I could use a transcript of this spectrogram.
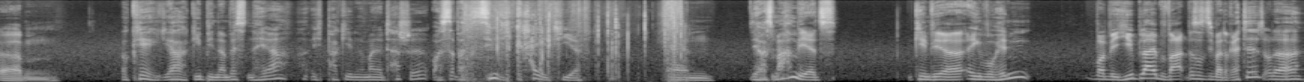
ähm, okay, ja, gib ihn am besten her. Ich packe ihn in meine Tasche. Oh, ist aber ziemlich kalt hier. Ähm, ja, was machen wir jetzt? Gehen wir irgendwo hin? Wollen wir hier bleiben, warten, bis uns jemand rettet? Oder?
